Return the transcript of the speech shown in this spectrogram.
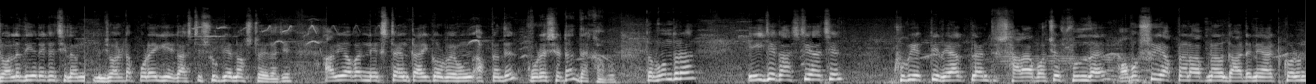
জলে দিয়ে রেখেছিলাম। জলটা পড়ে গিয়ে গাছটি শুকিয়ে নষ্ট হয়ে গেছে। আমি আবার নেক্সট টাইম ট্রাই করব এবং আপনাদের করে সেটা দেখাবো। তো বন্ধুরা, এই যে গাছটি আছে, খুবই একটি রেয়ার প্ল্যান্ট সারা বছর ফুল দেয়। অবশ্যই আপনারা আপনার গার্ডেনে অ্যাড করুন।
